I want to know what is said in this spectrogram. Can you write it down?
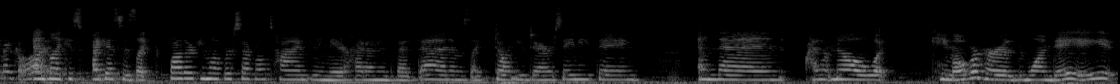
my God. And like his, I guess his like father came over several times, and he made her hide under the bed then, and was like, "Don't you dare say anything." And then I don't know what came over her the one day,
